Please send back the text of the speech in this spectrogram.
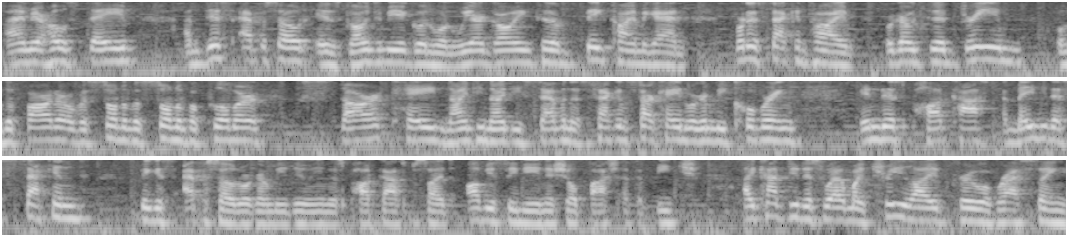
I am your host, Dave, and this episode is going to be a good one. We are going to the big time again. For the second time, we're going to the dream of the father of a son of a son of a plumber, Starcade 1997, the second Starcade we're going to be covering in this podcast, and maybe the second biggest episode we're going to be doing in this podcast, besides obviously the initial bash at the beach. I can't do this without my three live crew of wrestling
